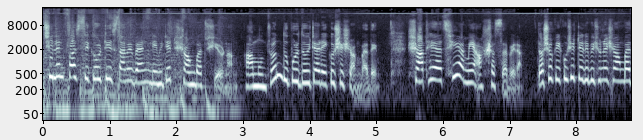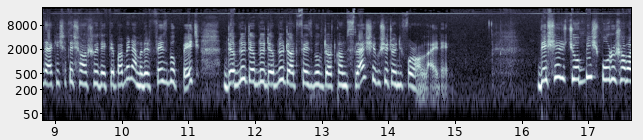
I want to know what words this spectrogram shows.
শুনছিলেন first security Islami bank limited সংবাদ শিরোনাম। আমন্ত্রণ দুপুর দুইটার একুশে সংবাদে। সাথে আছি আমি আশা সাবেরা। দর্শক, একুশে টেলিভিশনের সংবাদ একই সাথে সরাসরি দেখতে পাবেন আমাদের Facebook page W W W dot Facebook dot com slash Ekushey twenty four অনলাইনে দেশের চব্বিশ পৌরসভা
